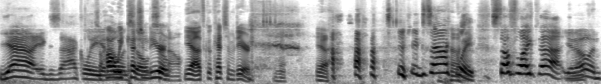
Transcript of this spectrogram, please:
yeah exactly So how know, are we and catching so- deer so- now? Yeah, let's go catch some deer. Yeah. Yeah. exactly stuff like that you know and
